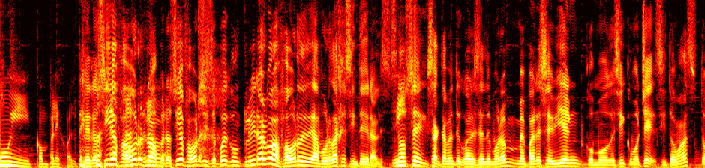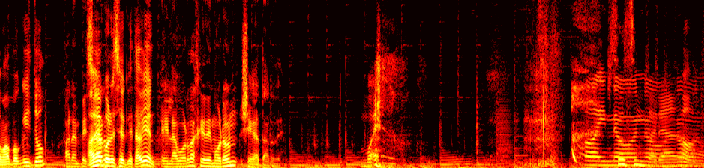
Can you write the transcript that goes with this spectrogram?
muy complejo el tema. Pero sí a favor, no, Pero- sí a favor, si se puede concluir algo, a favor de abordajes integrales. Sí. No sé exactamente cuál es el de Morón, me parece bien como decir, como, che, si tomás, toma poquito. Para A mí empezar, me parece que está bien. el abordaje de Morón llega tarde. Bueno, Ay, no, no, no.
